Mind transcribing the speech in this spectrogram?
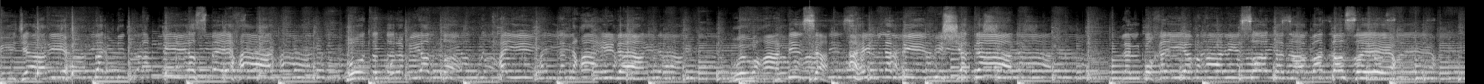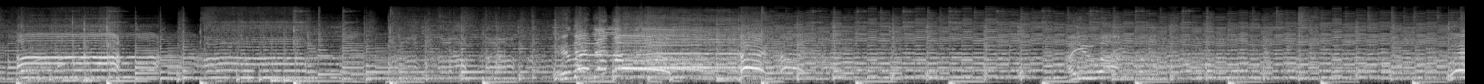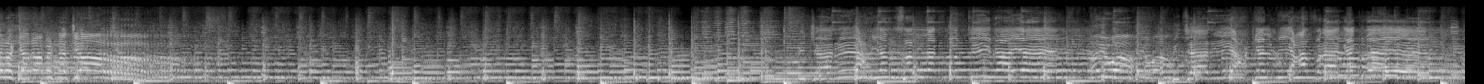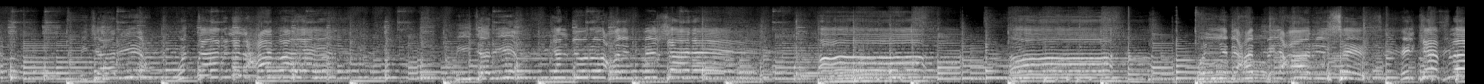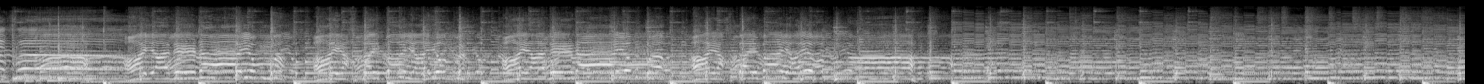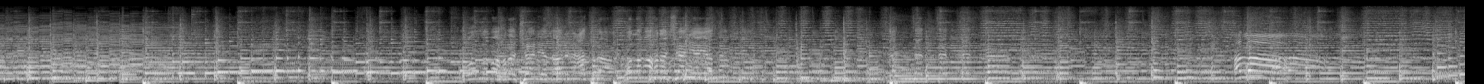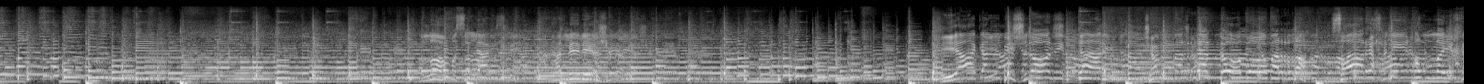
بجاريح قد تغني صبيحات. وتطرب يلا وتحيي للعائلات. واوعى تنسى اهلنا اللي بالشتات للمخيم عالي صوتنا بتصيح آه. إذا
